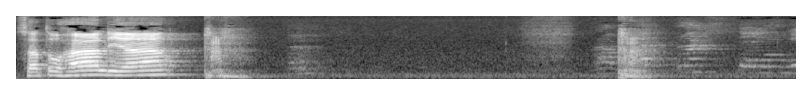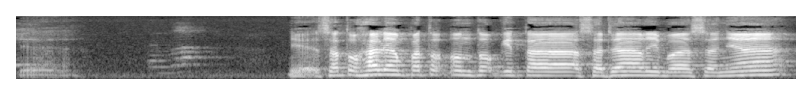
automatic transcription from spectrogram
satu hal yang ya, satu hal yang patut untuk kita sadari bahasanya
